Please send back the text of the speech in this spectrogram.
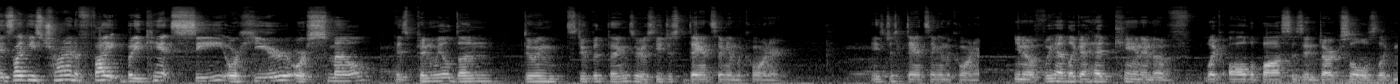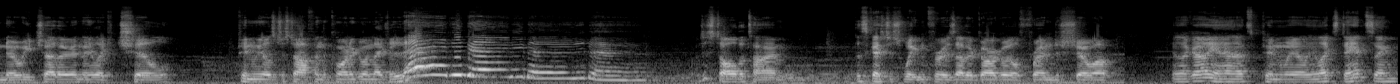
It's like he's trying to fight, but he can't see or hear or smell. Is Pinwheel done doing stupid things, or is he just dancing in the corner? He's just dancing in the corner. You know, if we had like a head canon of like all the bosses in Dark Souls like know each other and they like chill, Pinwheel's just off in the corner going like la di da di da di da, just all the time. This guy's just waiting for his other gargoyle friend to show up. You're like, oh yeah, that's Pinwheel. He likes dancing.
